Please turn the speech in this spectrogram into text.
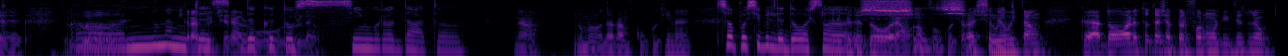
Pe, uh, nu mi-amintesc decât o singură dată. Da? Numai o dată am făcut cu tine... Sau posibil de două ori să... Cred că de două ori am, am făcut și, și, și ne uit. uitam că a doua oară tot așa performul din tine ok,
